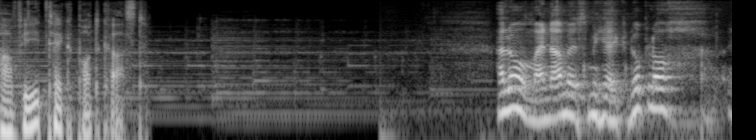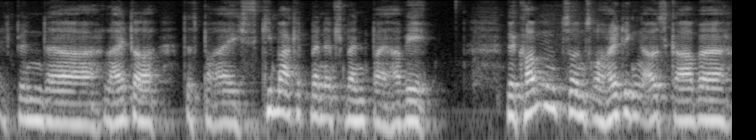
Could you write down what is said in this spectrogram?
HW Tech Podcast. Hallo, mein Name ist Michael Knobloch. Ich bin der Leiter des Bereichs Key Market Management bei HW. Willkommen zu unserer heutigen Ausgabe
